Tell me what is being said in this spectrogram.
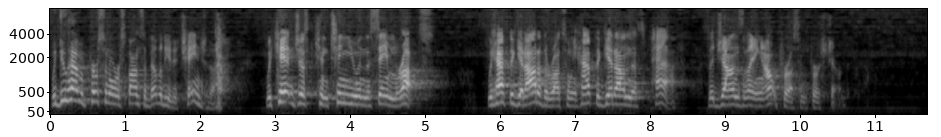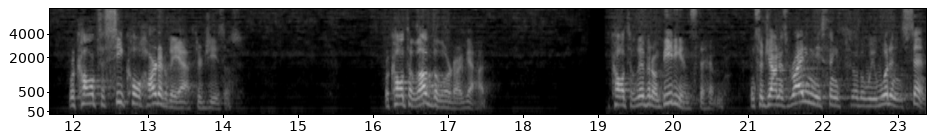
We do have a personal responsibility to change, though. We can't just continue in the same ruts. We have to get out of the ruts and we have to get on this path that John's laying out for us in 1 John. We're called to seek wholeheartedly after Jesus. We're called to love the Lord our God. Called to live in obedience to Him. And so John is writing these things so that we wouldn't sin.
